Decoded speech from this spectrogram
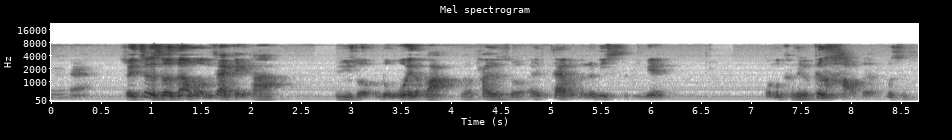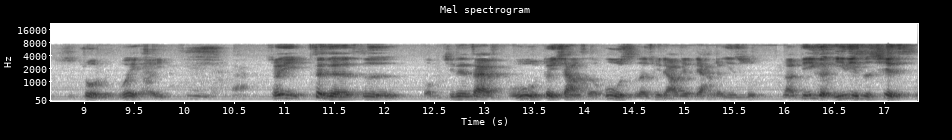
嗯，哎，所以这个时候让我们再给他，比如说卤味的话，那他就说，哎，在我们的历史里面，我们可能有更好的，不是只做卤味而已，嗯，哎，所以这个是我们今天在服务对象时候务实的去了解两个因素。那第一个一定是现实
